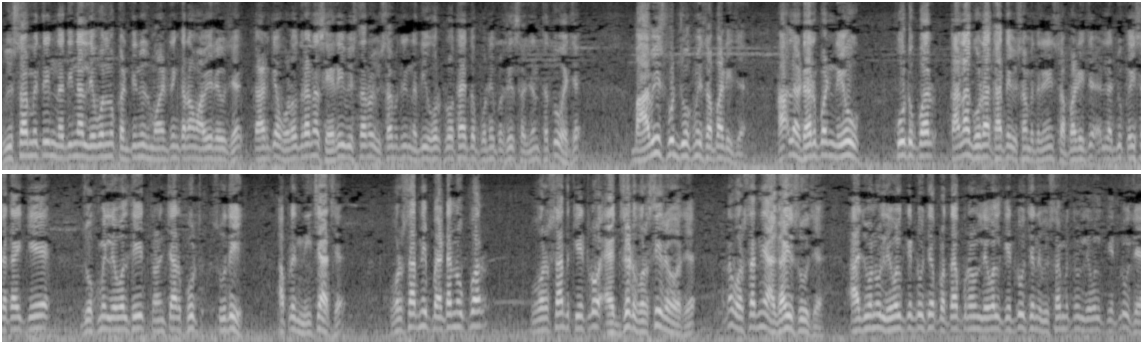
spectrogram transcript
વિશ્વામિત્રી નદીના લેવલનું કન્ટિન્યુઅસ મોનિટરિંગ કરવામાં આવી રહ્યું છે. કારણ કે વડોદરાના શહેરી વિસ્તારમાં વિશ્વામિત્રી નદી ઓવરફ્લો થાય તો પૂરની પરિસ્થિતિ સર્જન થતું હોય છે. બાવીસ ફૂટ જોખમી સપાટી છે. હાલ અઢાર પોઈન્ટ નેવું ફૂટ ઉપર કાલાઘોડા ખાતે વિશ્વામિત્રીની સપાટી છે. એટલે હજુ કહી શકાય કે જોખમી લેવલથી ત્રણ ચાર ફૂટ સુધી આપણે નીચા છે. વરસાદની પેટર્ન ઉપર વરસાદ કેટલો એક્ઝેક્ટ વરસી રહ્યો છે અને વરસાદની આગાહી શું છે? આજવાનું લેવલ કેટલું છે? પ્રતાપપુરનું લેવલ કેટલું છે? અને વિશ્વામિત્રનું લેવલ કેટલું છે?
